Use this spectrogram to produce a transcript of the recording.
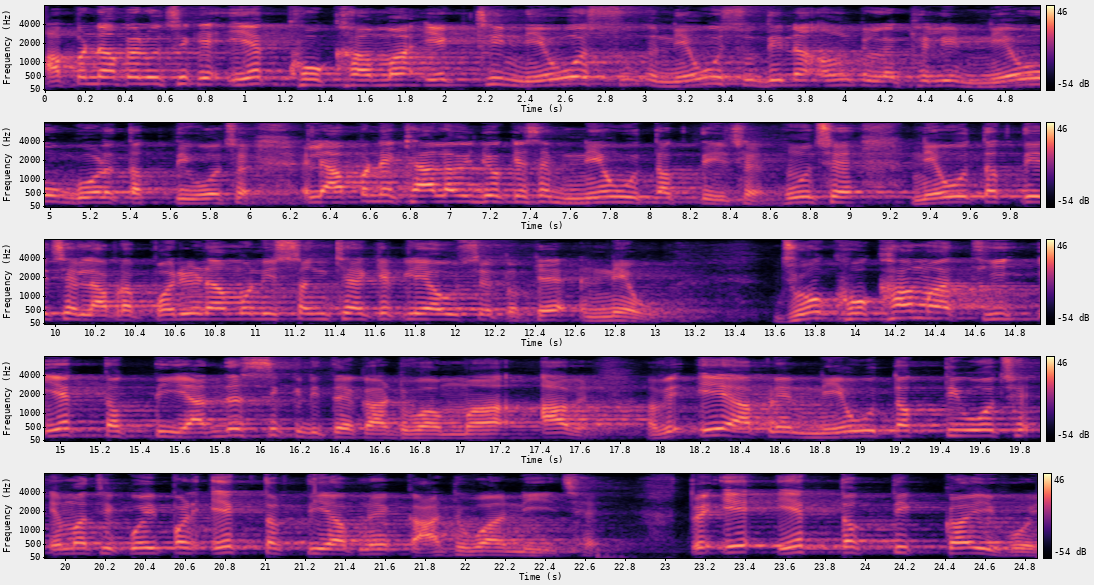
આપણને આપેલું છે કે એક ખોખામાં એકથી નેવો નેવું સુધીના અંક લખેલી નેવું ગોળ તકતીઓ છે. એટલે આપણને ખ્યાલ આવી ગયો કે સાહેબ નેવું તકતી છે. શું છે? નેવું તકતી છે એટલે આપણા પરિણામોની સંખ્યા કેટલી આવશે? તો કે નેવું. જો ખોખામાંથી એક તકતી યાદર્શિક રીતે કાઢવામાં આવે, હવે એ આપણે નેવું તકતીઓ છે, એમાંથી કોઈ પણ એક તકતી આપણે કાઢવાની છે. તો એ એક તકતી કઈ હોય?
